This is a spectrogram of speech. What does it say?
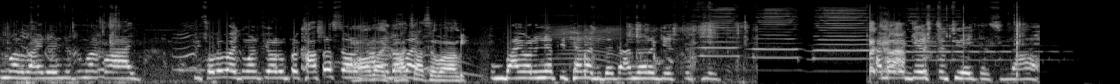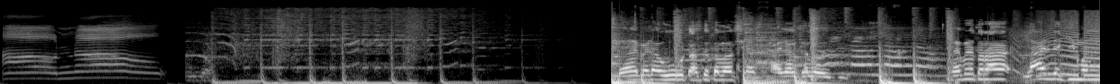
তোমার বাইরে তোমার ভাই। তুই ছোট ভাই তোমার কি ওর উপরে খাস আছে? ওর হ্যাঁ ভাই কাছে আছে ভাই। তুমি ভাই ওর নিয়ে তুই ঠেলা দিতে আমি ওর গেস্টে তুই আমি ওর গেস্টে তুই আইতেছি না ভাই বেটা উঠ আজকে তোলা শেষ ফাইনাল খেলা হয়েছে। ভাই বেটা তোরা লাইট দেখি মানুষ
